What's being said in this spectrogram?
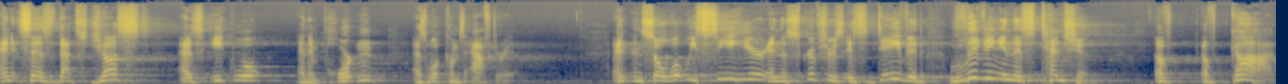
and it says that's just as equal and important as what comes after it. And, and so, what we see here in the scriptures is David living in this tension of, of God,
